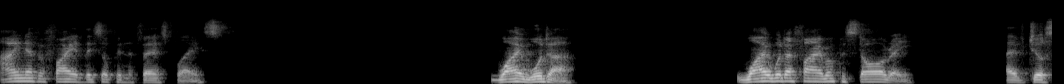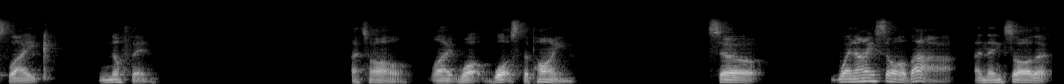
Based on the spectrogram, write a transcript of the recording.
I never fired this up in the first place why would I? Why would I fire up a story of just like nothing at all? Like what what's the point? So when I saw that and then saw that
